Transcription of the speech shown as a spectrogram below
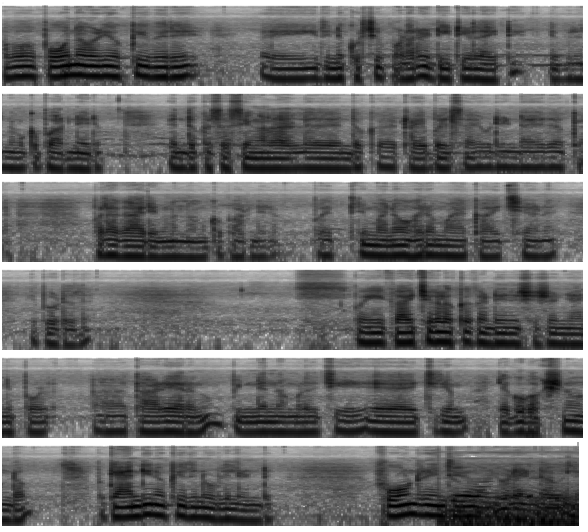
അപ്പോൾ പോകുന്ന വഴിയൊക്കെ ഇവർ ഇതിനെക്കുറിച്ച് വളരെ ഡീറ്റെയിൽ ആയിട്ട് ഇവർ നമുക്ക് പറഞ്ഞു തരും എന്തൊക്കെ സസ്യങ്ങളുള്ളത് എന്തൊക്കെ ട്രൈബൽസ് ഇവിടെ ഉണ്ടായതൊക്കെ പല കാര്യങ്ങളും നമുക്ക് പറഞ്ഞു തരും അപ്പോൾ ഇത്തിരി മനോഹരമായ കാഴ്ചയാണ് ഇപ്പോൾ ഉള്ളത് അപ്പോൾ ഈ കാഴ്ചകളൊക്കെ കണ്ടതിന് ശേഷം ഞാനിപ്പോൾ താഴെ ഇറങ്ങും. പിന്നെ നമ്മൾ ഇച്ചിരി ലഘുഭക്ഷണം ഉണ്ടാവും. അപ്പോൾ ക്യാന്റീനൊക്കെ ഇതിനുള്ളിലുണ്ട് ഫോൺ റേഞ്ച് ഇവിടെ ഉണ്ടാവില്ല.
